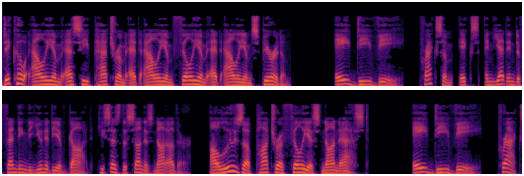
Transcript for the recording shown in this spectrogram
Dico alium esse patrum et alium filium et alium spiritum. ADV. Praxem, ix, and yet in defending the unity of God, he says the Son is not other. Alusa patra filius non est. ADV. Prax,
